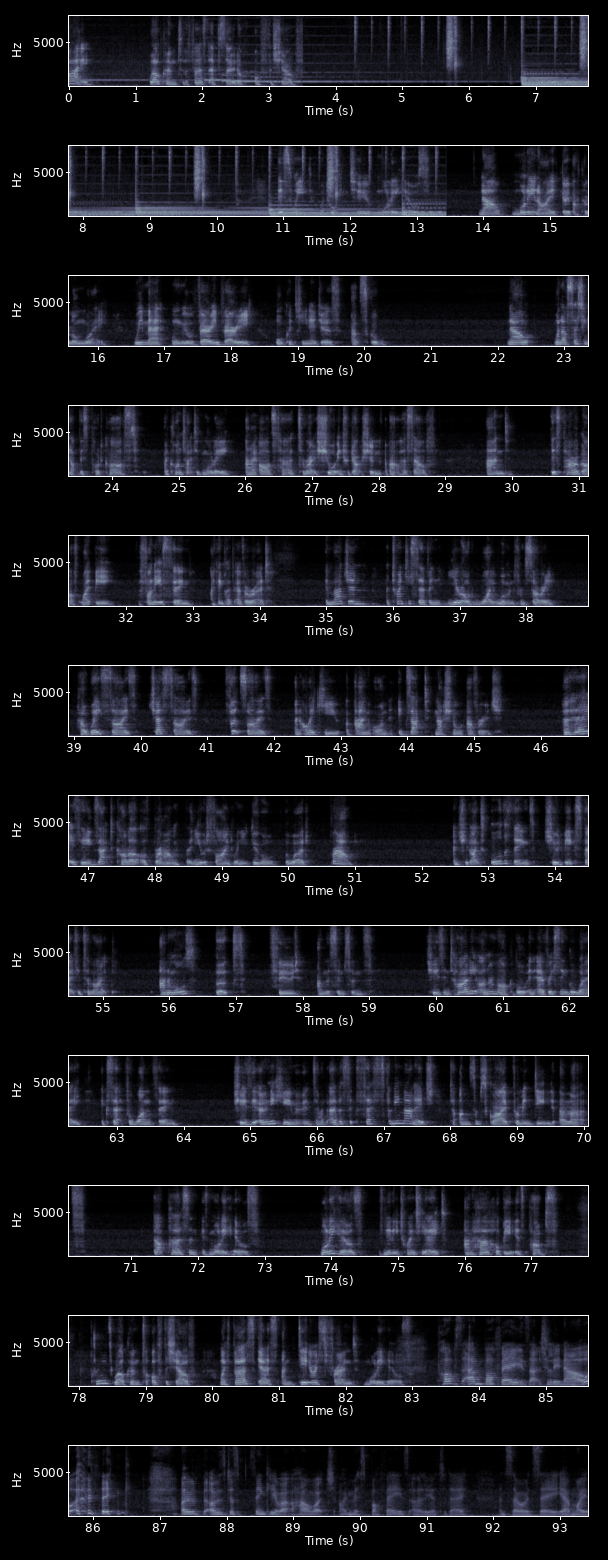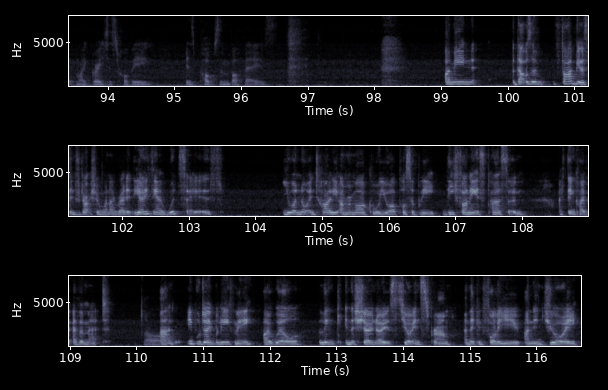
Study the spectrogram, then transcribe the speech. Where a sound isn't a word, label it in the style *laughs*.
Hi, welcome to the first episode of Off the Shelf. This week we're talking to Molly Hills. Now, Molly and I go back a long way. We met when we were very, very awkward teenagers at school. Now, when I was setting up this podcast, I contacted Molly and I asked her to write a short introduction about herself. And this paragraph might be the funniest thing I think I've ever read. Imagine a 27 year old white woman from Surrey. Her waist size, chest size, foot size, and IQ are bang on exact national average. Her hair is the exact colour of brown that you would find when you Google the word brown. And she likes all the things she would be expected to like animals, books, food, and The Simpsons. She is entirely unremarkable in every single way except for one thing. She is the only human to have ever successfully managed to unsubscribe from Indeed alerts. That person is Molly Hills. Molly Hills is nearly 28 and her hobby is pubs. Please welcome to Off the Shelf my first guest and dearest friend, Molly Hills. Pubs and buffets, actually, now, *laughs* I think. *laughs* I, I was just thinking about how much I missed buffets earlier today. And so I would say, yeah, my, my greatest hobby is pubs and buffets. I mean, that was a fabulous introduction when I read it. The only thing I would say is you are not entirely unremarkable. You are possibly the funniest person I think I've ever met. Oh. And if people don't believe me, I will link in the show notes to your Instagram and they can follow you and enjoy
